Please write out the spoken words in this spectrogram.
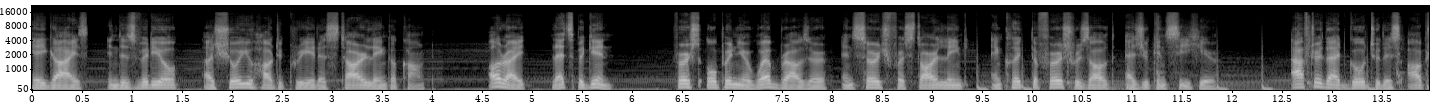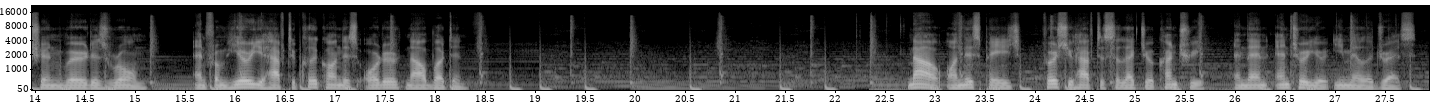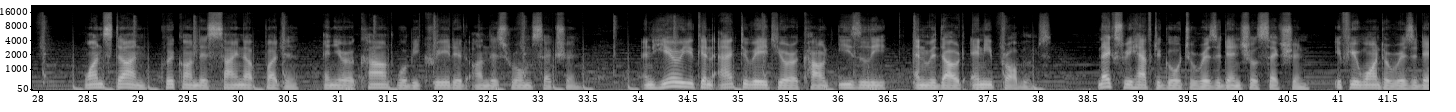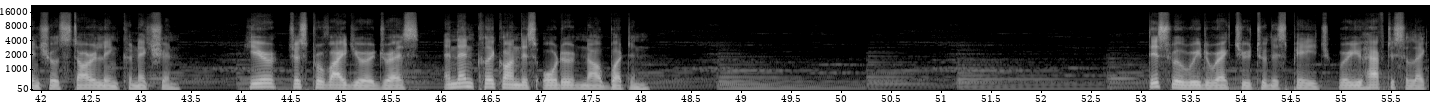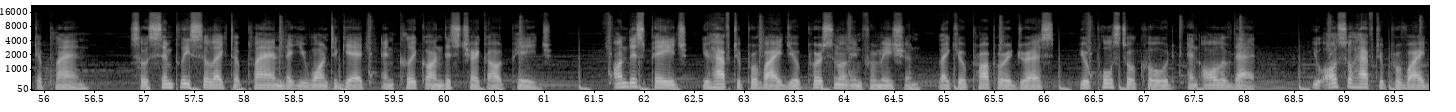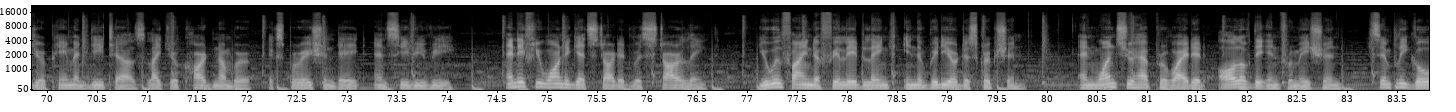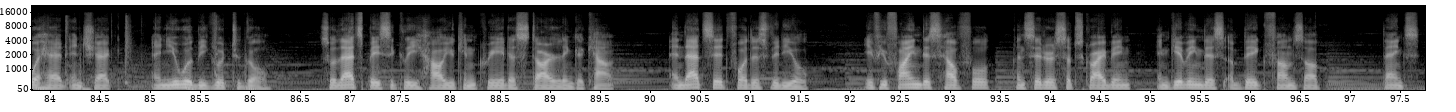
Hey guys, in this video, I'll show you how to create a Starlink account. Alright, let's begin. First open your web browser and search for Starlink and click the first result as you can see here. After that go to this option where it is Roam and from here you have to click on this Order Now button. Now on this page, first you have to select your country and then enter your email address. Once done, click on this sign up button and your account will be created on this Roam section. And here you can activate your account easily and without any problems. Next we have to go to residential section if you want a residential Starlink connection. Here, just provide your address and then click on this order now button. This will redirect you to this page where you have to select a plan. So simply select a plan that you want to get and click on this checkout page. On this page, you have to provide your personal information like your proper address, your postal code, and all of that. You also have to provide your payment details like your card number, expiration date, and CVV. And if you want to get started with Starlink, you will find affiliate link in the video description. And once you have provided all of the information, simply go ahead and check and you will be good to go. So that's basically how you can create a Starlink account. And that's it for this video. If you find this helpful, consider subscribing and giving this a big thumbs up. Thanks.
